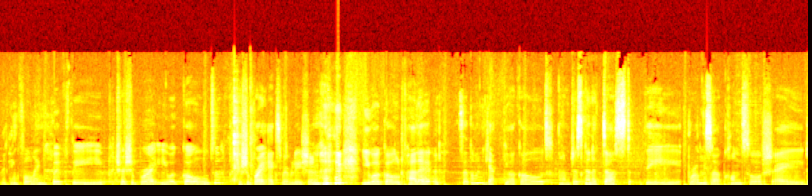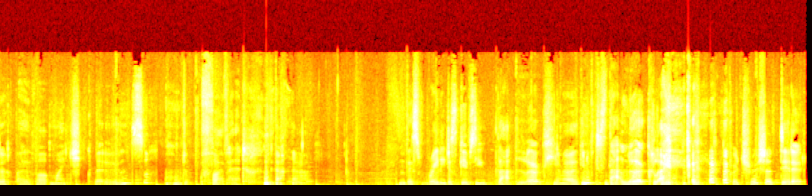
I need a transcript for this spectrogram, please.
Everything falling. With the Patricia Bright You Are Gold, Patricia Bright X Revolution, You Are Gold palette. Is that the one? Yeah, You Are Gold. And I'm just gonna dust the bronzer contour shade over my cheekbones. Five head. this really just gives you that look, you know, you know, just that look, like Patricia did it.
